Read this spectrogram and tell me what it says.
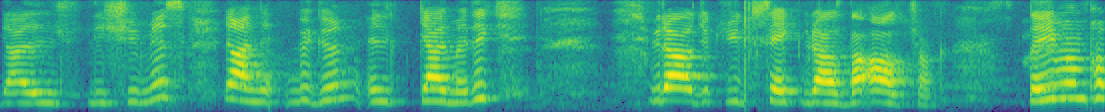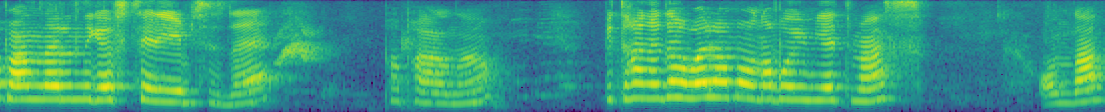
gelişimiz yani bugün ilk gelmedik birazcık yüksek biraz da alçak dayımın papağanlarını göstereyim size. Papağanı. Bir tane daha var ama ona boyum yetmez. Ondan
